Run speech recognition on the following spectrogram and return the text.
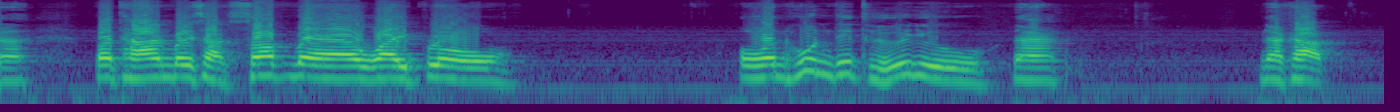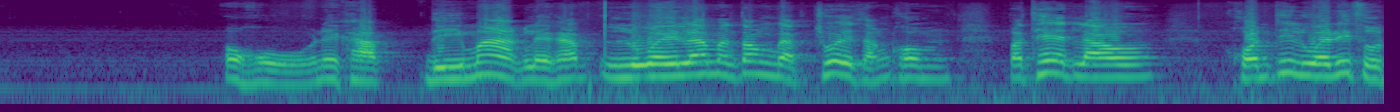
นะ ประธานบริษัทซอฟต์แวร์ไวโปรโอนหุ้นที่ถืออยู่นะนะครับ โอ้โหนี่ครับ ดีมากเลยครับ รวยแล้วมันต้องแบบช่วยสังคม ประเทศเราคนที่รวยที่สุด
